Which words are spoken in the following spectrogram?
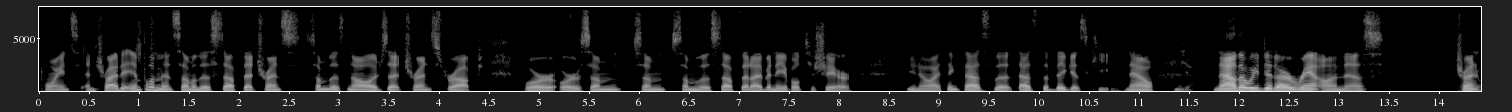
points and try to implement some of this stuff that Trent's some of this knowledge that Trent's dropped or or some some some of the stuff that I've been able to share. You know, I think that's the that's the biggest key. Now, Yeah. now that we did our rant on this, Trent,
